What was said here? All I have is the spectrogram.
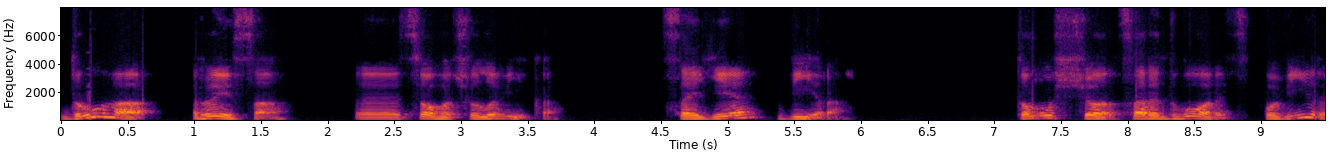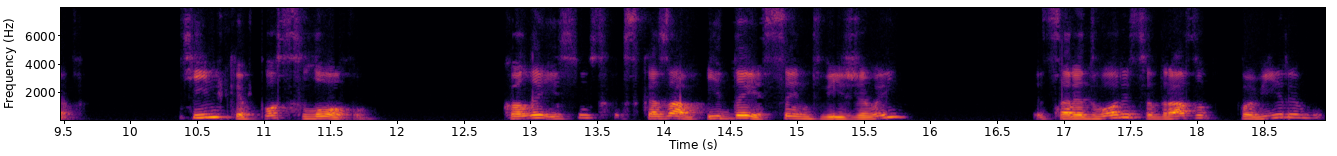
Друга риса е, цього чоловіка це є віра. Тому що царедворець повірив тільки по слову. Коли Ісус сказав: Іди, син твій живий, царедворець одразу повірив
